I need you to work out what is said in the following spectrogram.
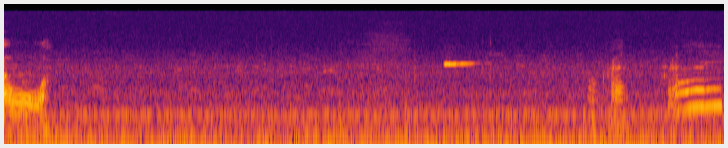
Oh! Oh, crud. Crud!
